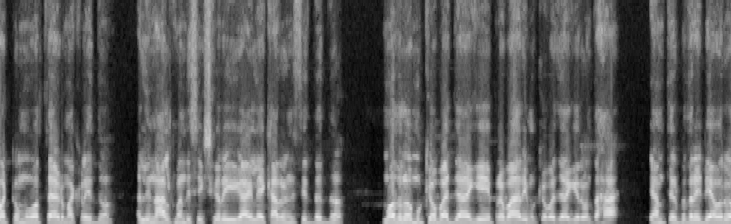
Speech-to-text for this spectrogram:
ಒಟ್ಟು ಮೂವತ್ತೆರಡು ಮಕ್ಕಳಿದ್ದು. ಅಲ್ಲಿ ನಾಲ್ಕು ಮಂದಿ ಶಿಕ್ಷಕರು ಈಗಾಗಲೇ ಕಾರ್ಯನಿರ್ವಹಿಸುತ್ತಿದ್ದದ್ದು. ಮೊದಲು ಮುಖ್ಯೋಪಾಧ್ಯಾಯರಾಗಿ ಪ್ರಭಾರಿ ಮುಖ್ಯೋಪಾಧ್ಯಾಯರಾಗಿರುವಂತಹ ಎಂ ತಿರುಪತಿ ರೆಡ್ಡಿ ಅವರು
